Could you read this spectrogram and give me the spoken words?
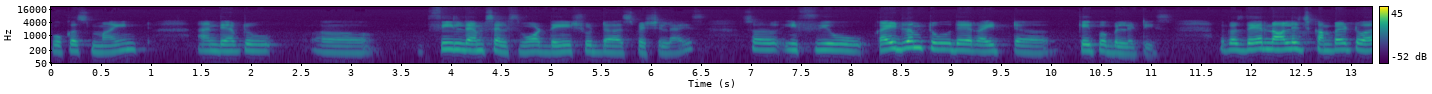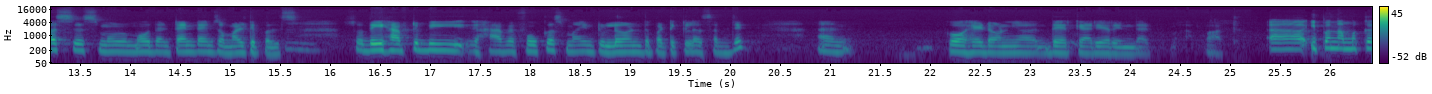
focused mind, and they have to uh, feel themselves what they should uh, specialize. So, if you guide them to their right uh, capabilities, because their knowledge compared to us is more, more than 10 times or multiples. So they have to be have a focused mind to learn the particular subject and go ahead on your, their career in that path. ഇപ്പം നമുക്ക്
